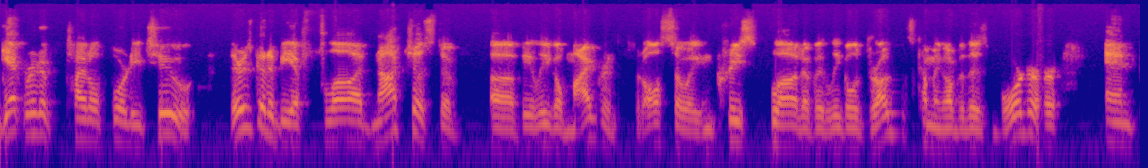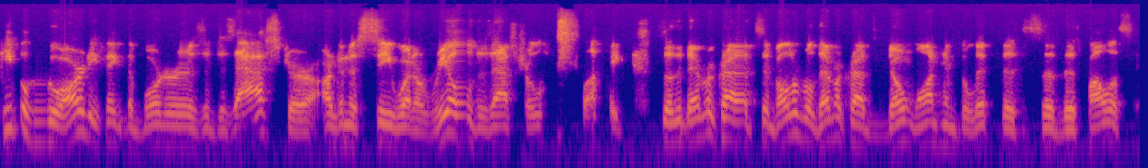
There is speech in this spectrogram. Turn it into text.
get rid of Title 42, there's going to be a flood not just of of illegal migrants, but also an increased flood of illegal drugs coming over this border. And people who already think the border is a disaster are going to see what a real disaster looks like. So the Democrats, the vulnerable Democrats, don't want him to lift this uh, this policy.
